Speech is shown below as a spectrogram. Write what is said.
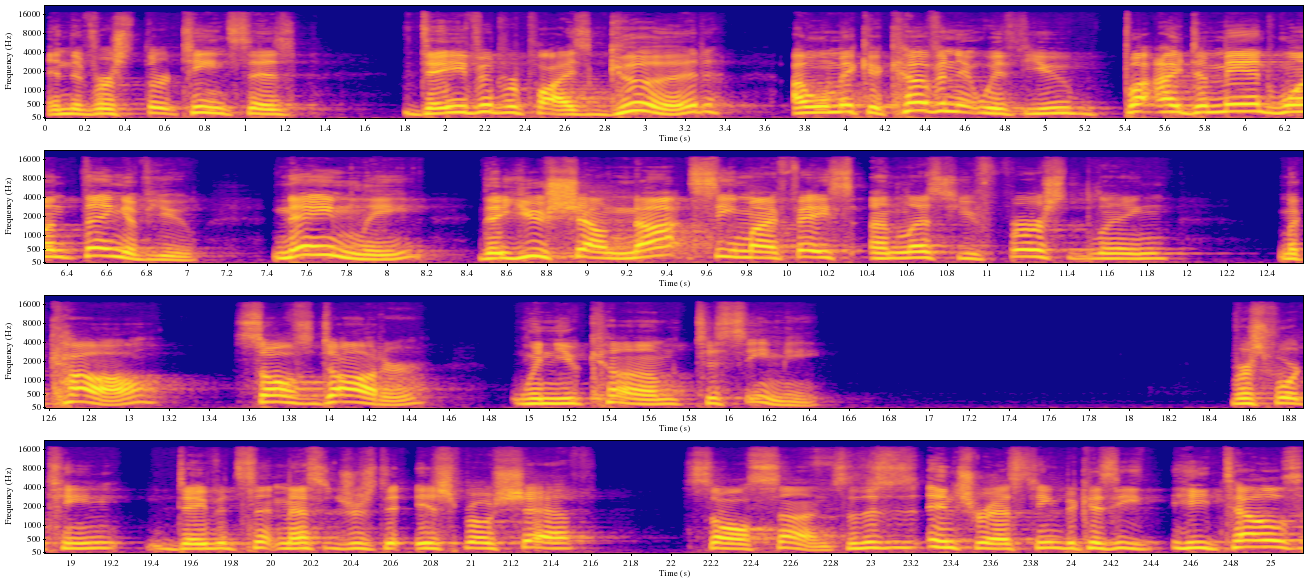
And then verse 13 says, David replies, Good, I will make a covenant with you, but I demand one thing of you, namely, that you shall not see my face unless you first bring Michal, Saul's daughter, when you come to see me. Verse 14 David sent messengers to Ishbosheth, Saul's son. So this is interesting because he, he tells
